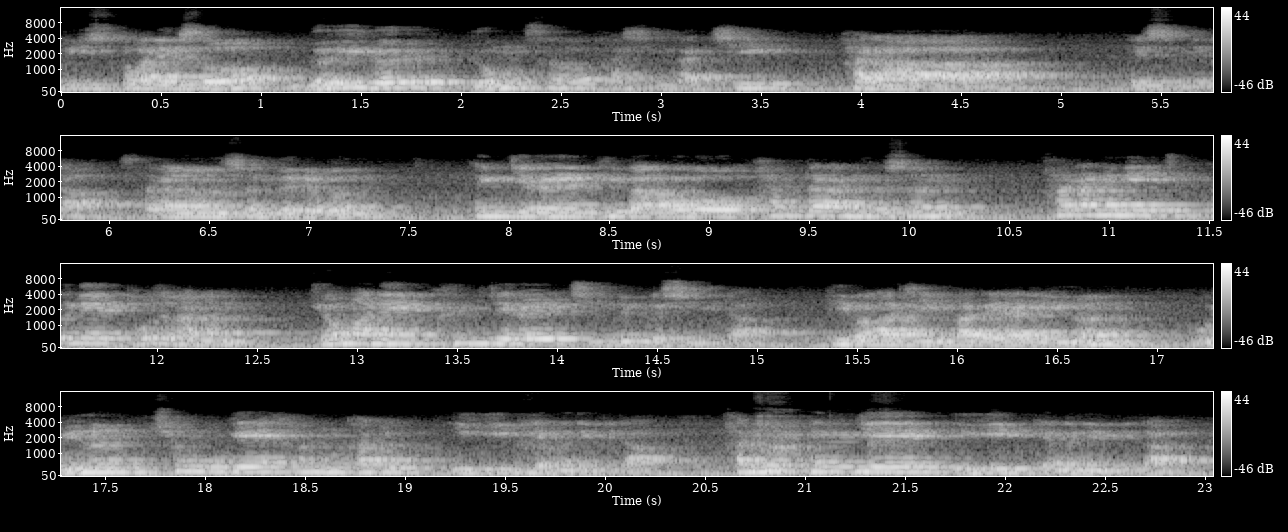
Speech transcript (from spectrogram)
그리스도 안에서 너희를 용서하신 같이 하라 했습니다. 사랑하는 성도 여러분, 행제를 비방하고 판단하는 것은 하나님의 주권에 도전하는 교만의 큰 죄를 짓는 것입니다. 비방하지 말아야 할 이유는 우리는 천국의 한 가족이기 때문입니다. 한 형제이기 때문입니다.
